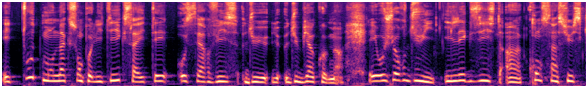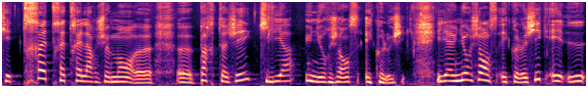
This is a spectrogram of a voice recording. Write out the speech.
et toute mon action politique, ça a été au service du, du bien commun. Et aujourd'hui, il existe un consensus qui est très très très largement euh, euh, partagé qu'il y a une urgence écologique. Il y a une urgence écologique et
